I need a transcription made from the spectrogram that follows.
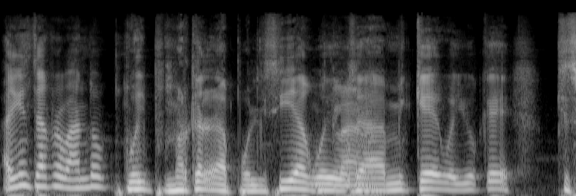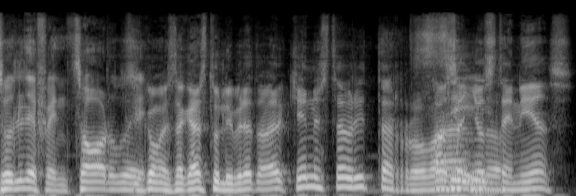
¿alguien está robando? Güey, pues márcale a la policía, güey. Claro. O sea, ¿a mí qué, güey? Yo que, que soy el defensor, güey. Así como sacaras tu libreto. A ver, ¿quién está ahorita robando? ¿cuántos Sí, años tenías?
